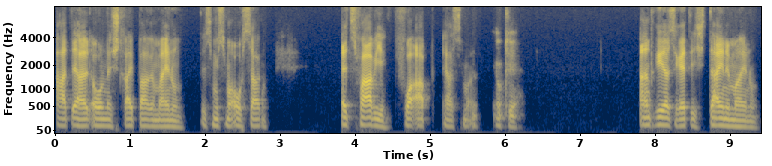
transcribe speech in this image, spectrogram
hat er halt auch eine streitbare Meinung. Das muss man auch sagen. Jetzt Fabi, vorab erstmal. Okay. Andreas Rettich, deine Meinung.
